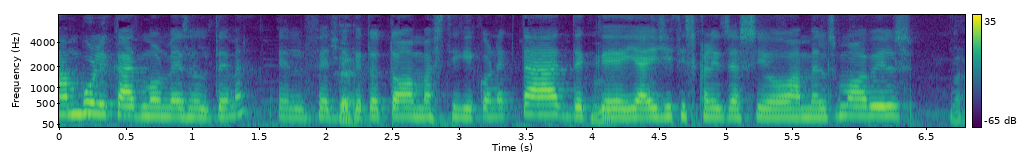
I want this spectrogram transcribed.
ha embolicat molt més el tema, el fet sí. de que tothom estigui connectat, de que mm. hi hagi fiscalització amb els mòbils... No.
